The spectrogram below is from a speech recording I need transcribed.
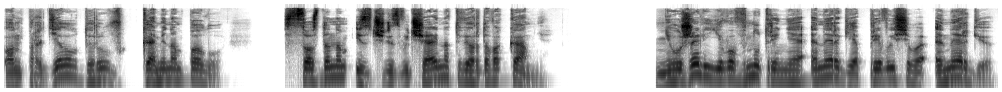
Он проделал дыру в каменном полу, созданном из чрезвычайно твердого камня. Неужели его внутренняя энергия превысила энергию,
